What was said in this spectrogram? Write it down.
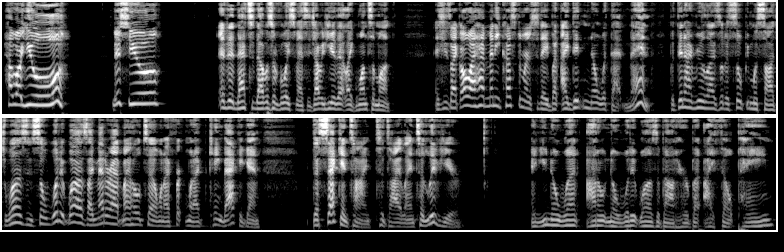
how are you? Miss you." And then that's that was her voice message. I would hear that like once a month. And she's like, "Oh, I had many customers today, but I didn't know what that meant." But then I realized what a soapy massage was, and so what it was, I met her at my hotel when I when I came back again the second time to Thailand to live here. And you know what? I don't know what it was about her, but I felt pain.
